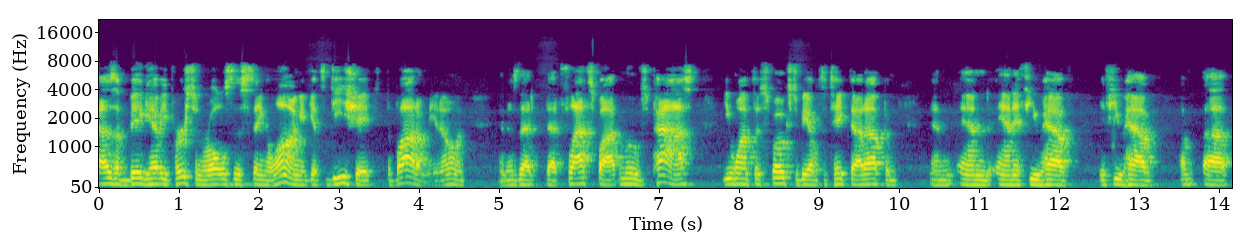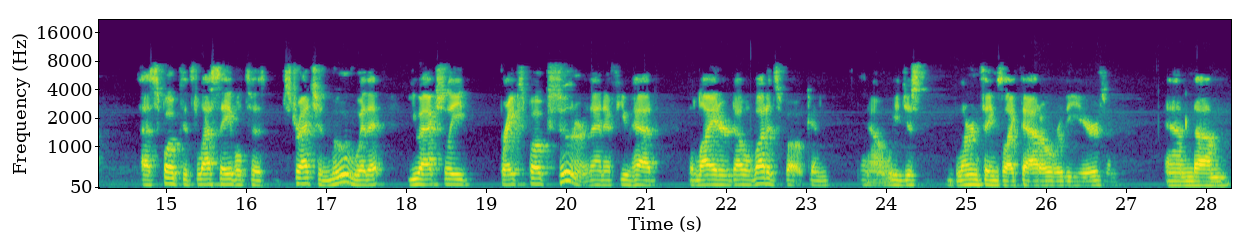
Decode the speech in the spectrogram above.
as a big heavy person rolls this thing along, it gets D-shaped at the bottom, you know, and, and as that, that flat spot moves past, you want the spokes to be able to take that up and and and and if you have if you have a, a, a spoke that's less able to stretch and move with it, you actually break spokes sooner than if you had the lighter double butted spoke. And you know, we just learn things like that over the years and and um,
